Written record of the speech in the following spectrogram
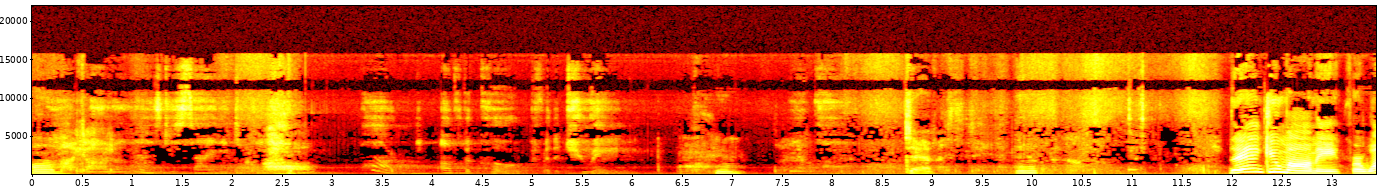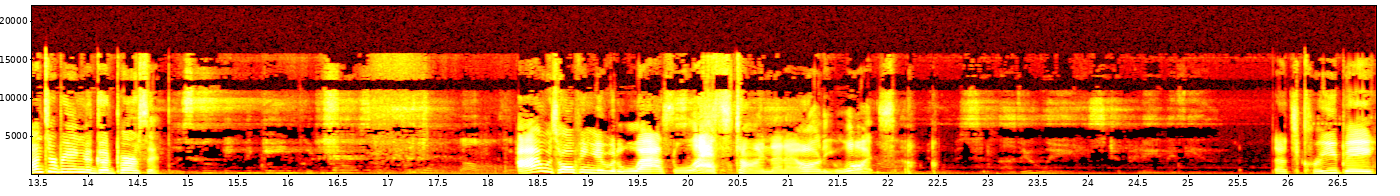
Oh my god. has decided to create part of the code for the train. Hmm. Devastating. Thank you, Mommy, for once you're being a good person. Last. I was hoping it would last less time than it already was. That's creepy.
